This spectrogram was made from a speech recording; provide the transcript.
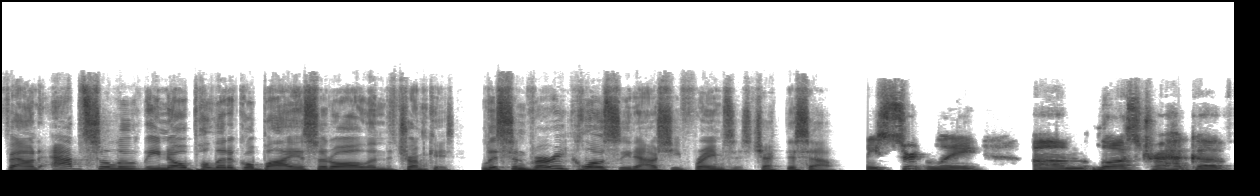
found absolutely no political bias at all in the Trump case. Listen very closely to how she frames this. Check this out. He certainly um, lost track of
